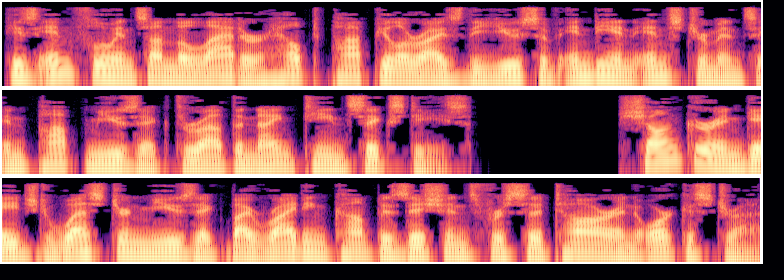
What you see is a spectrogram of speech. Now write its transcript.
His influence on the latter helped popularize the use of Indian instruments in pop music throughout the 1960s. Shankar engaged Western music by writing compositions for sitar and orchestra,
